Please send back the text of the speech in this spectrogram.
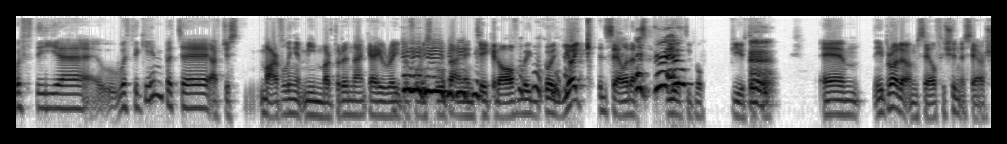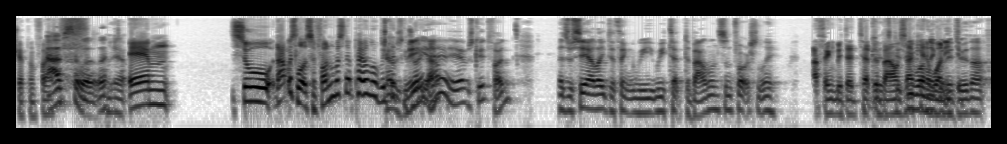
with the uh, with the game? But uh, I'm just marveling at me murdering that guy right before he stole that and then taking it off and going yoik and selling it. That's brutal. Beautiful, beautiful. Um, he brought it himself. He shouldn't have set our ship on fire. Absolutely. Yeah. Um, so that was lots of fun, wasn't it, Paolo? We That was enjoy great. that. Yeah, yeah, it was good fun. As we say, I like to think we, we tipped the balance, unfortunately. I think we did tip the 'Cause- balance. 'cause I we kind weren't of going to wanted to. do that.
